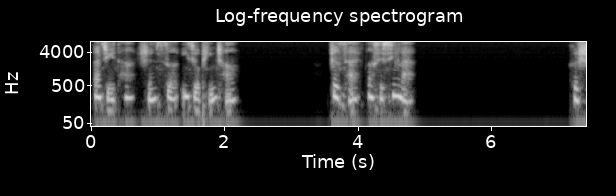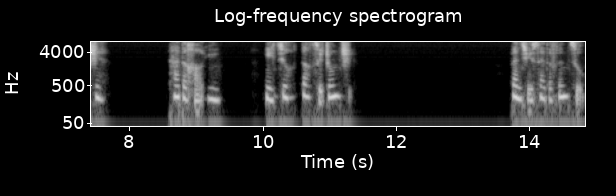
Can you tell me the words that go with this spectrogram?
发觉他神色依旧平常，这才放下心来。可是，他的好运也就到此终止。半决赛的分组，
